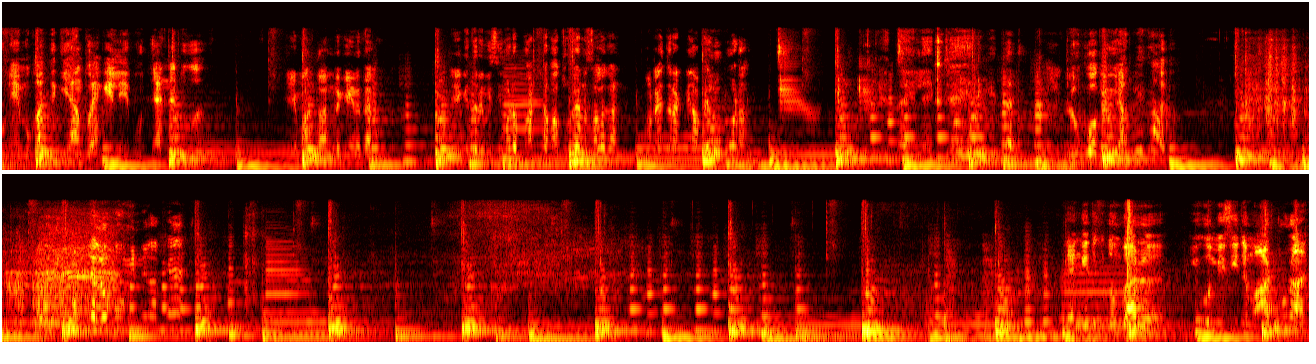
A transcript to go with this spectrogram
උනේ මොකද්ද කියන්කෝ ඇඟේ ලේපුත් දැන් නැතුව. ඒ මං ගන්න කියන තැන. ඒ ගෙදර විසීමට පට්ට වතුර යන සලකන්න. මට විතරක් නේ අපේ ලොකුවට. ලොකුව කිව්වේ අපි තාම. ලොකු මිනිහක් ඈ. දැන් එතකොට උඹ අර කිව්ව මිසිට මාට්ටු උනාද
